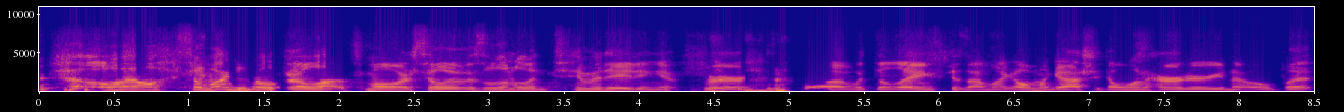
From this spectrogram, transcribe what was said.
well, so my needles are a lot smaller, so it was a little intimidating at first uh, with the length because I'm like, oh my gosh, I don't want to hurt her, you know. But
